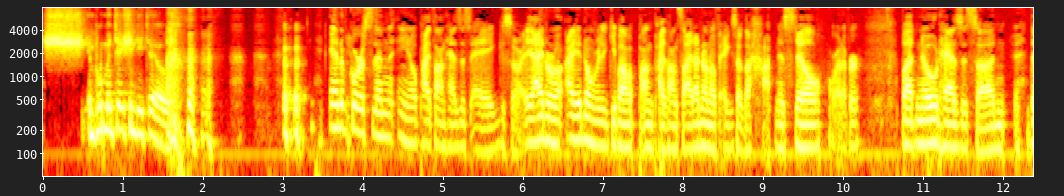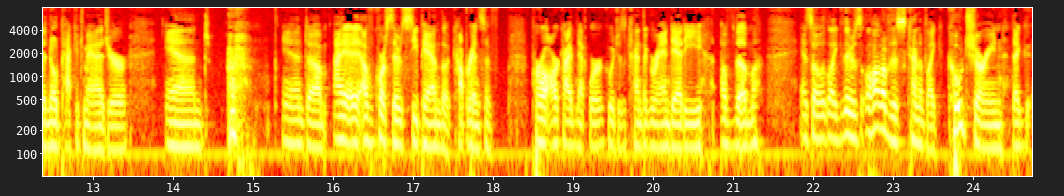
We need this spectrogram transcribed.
Shh, implementation details. and of course, then you know Python has this egg. So I don't know. I don't really keep up on Python side. I don't know if eggs are the hotness still or whatever. But Node has this uh, the Node package manager, and and um, I, of course, there's CPAN, the Comprehensive Perl Archive Network, which is kind of the granddaddy of them. And so, like, there's a lot of this kind of like code sharing that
